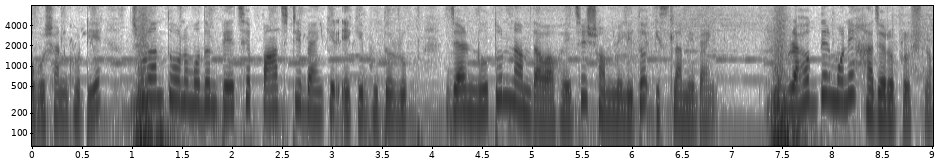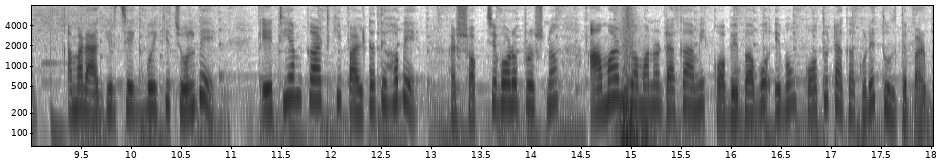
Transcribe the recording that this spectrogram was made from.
অবসান ঘটিয়ে চূড়ান্ত অনুমোদন পেয়েছে পাঁচটি ব্যাংকের একীভূত রূপ, যার নতুন নাম দেওয়া হয়েছে সম্মিলিত ইসলামী ব্যাংক। গ্রাহকদের মনে হাজারো প্রশ্ন, আমার আগের চেক বই কি চলবে? এটিএম কার্ড কি পাল্টাতে হবে? আর সবচেয়ে বড় প্রশ্ন, আমার জমানো টাকা আমি কবে পাবো এবং কত টাকা করে তুলতে পারব?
